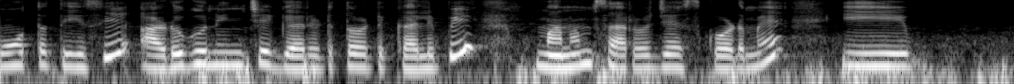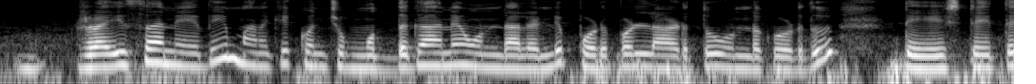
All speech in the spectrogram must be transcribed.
మూత తీసి అడుగు నుంచి గరిటతోటి కలిపి మనం సర్వ్ చేసుకోవడమే ఈ రైస్ అనేది మనకి కొంచెం ముద్దగానే ఉండాలండి. పొడి పొడిలాడుతూ ఉండకూడదు. టేస్ట్ అయితే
